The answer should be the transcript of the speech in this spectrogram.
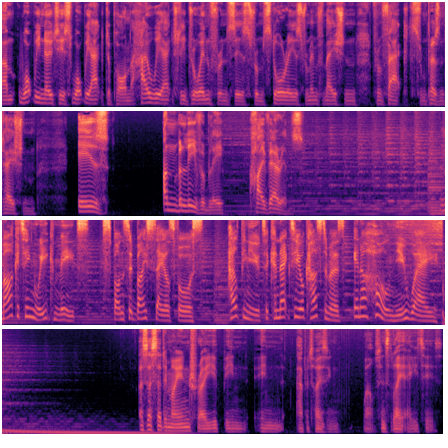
um, what we notice, what we act upon, how we actually draw inferences from stories, from information, from facts, from presentation, is unbelievably high variance. Marketing Week Meets, sponsored by Salesforce, helping you to connect to your customers in a whole new way. As I said in my intro, you've been in advertising well, since the late 80s.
